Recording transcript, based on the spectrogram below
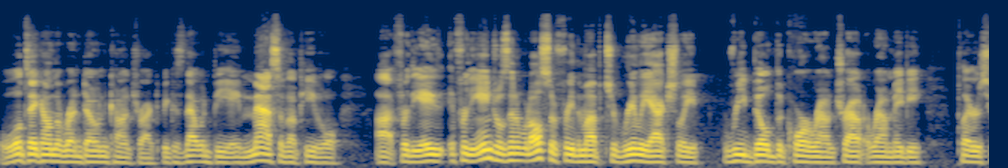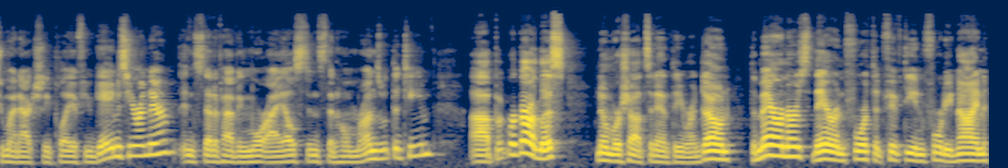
we'll take on the Rendon contract because that would be a massive upheaval uh, for the for the Angels, and it would also free them up to really actually rebuild the core around Trout, around maybe players who might actually play a few games here and there instead of having more IL stints than home runs with the team. Uh, but regardless, no more shots at Anthony Rendon. The Mariners, they are in fourth at 50 and 49.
